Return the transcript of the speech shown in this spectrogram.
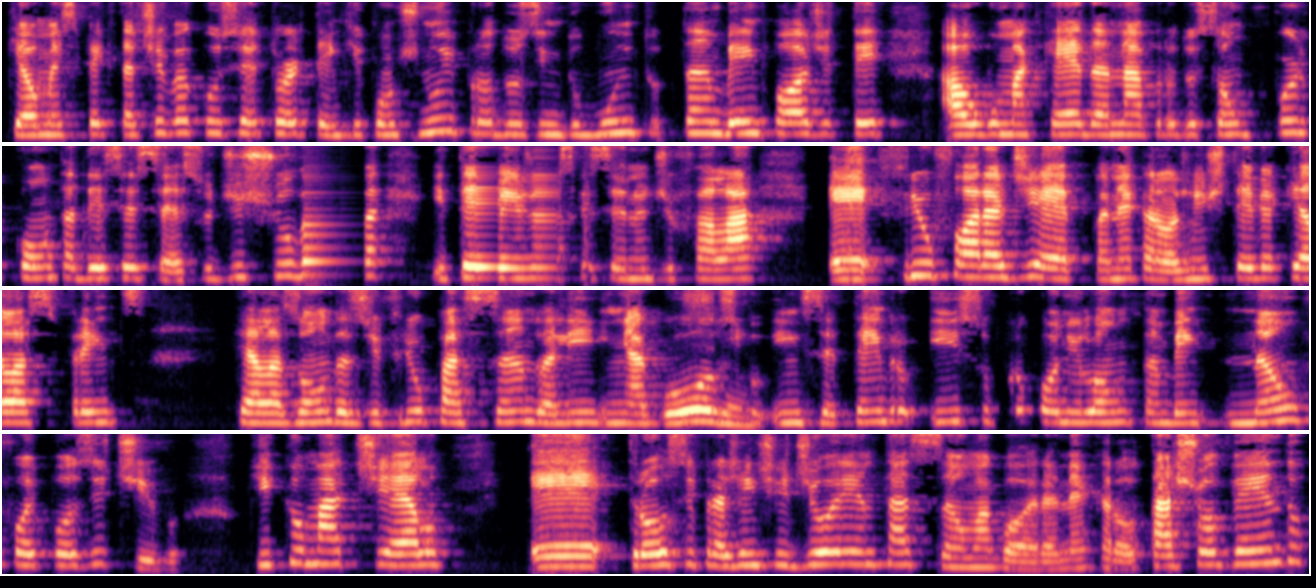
que é uma expectativa que o setor tem, que continue produzindo muito, também pode ter alguma queda na produção por conta desse excesso de chuva. E também, já esquecendo de falar, é frio fora de época, né, Carol? A gente teve aquelas frentes, aquelas ondas de frio passando ali em agosto, Sim. em setembro, isso para o Conilon também não foi positivo. O que, que o Matiello é, trouxe para a gente de orientação agora, né, Carol? Tá chovendo,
